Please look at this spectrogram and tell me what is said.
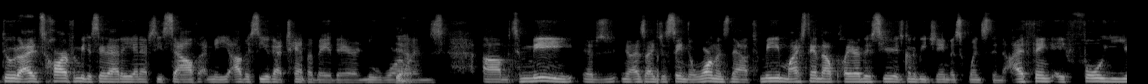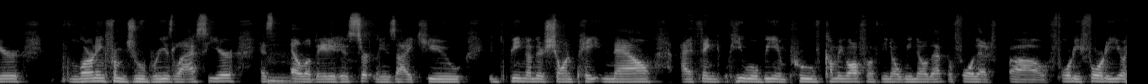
dude, it's hard for me to say that the NFC South. I mean, obviously you got Tampa Bay there, New Orleans. Yeah. Um, to me, as you know, as I just say New Orleans now, to me, my standout player this year is going to be Jameis Winston. I think a full year learning from Drew Brees last year has mm. elevated his certainly his IQ. Being under Sean Payton now, I think he will be improved coming off of, you know, we know that before that uh 40 40 or,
